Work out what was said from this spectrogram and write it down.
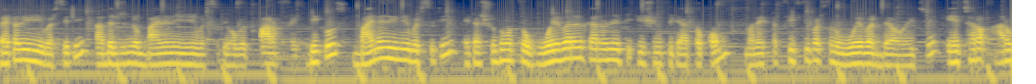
বেটার ইউনিভার্সিটি তাদের জন্য বাইনারি ইউনিভার্সিটি হবে পারফেক্ট বিকজ বাইনারি ইউনিভার্সিটি এটা শুধুমাত্র ওয়েবারের কারণে টিউশন ফিটা এত কম মানে একটা ফিফটি পার্সেন্ট ওয়েবার দেওয়া হয়েছে। এছাড়াও আরও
